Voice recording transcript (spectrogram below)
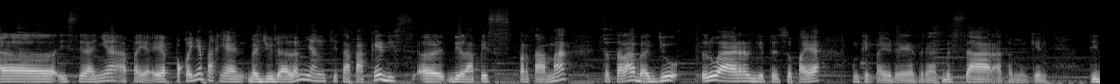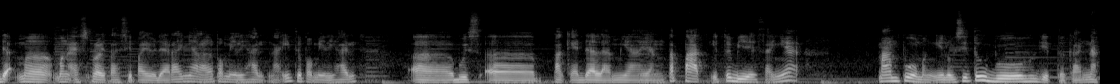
uh, istilahnya apa ya? Ya pokoknya pakaian baju dalam yang kita pakai di, uh, di lapis pertama setelah baju luar gitu supaya mungkin payudara terlihat besar atau mungkin tidak me mengeksploitasi payudaranya lalu pemilihan nah itu pemilihan uh, bus uh, pakaian dalamnya yang tepat itu biasanya mampu mengilusi tubuh gitu kan. Nah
